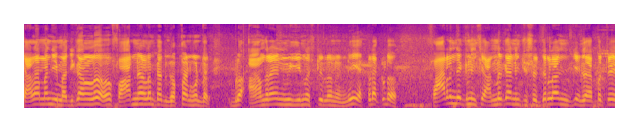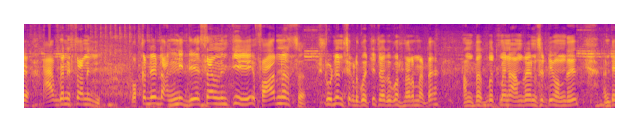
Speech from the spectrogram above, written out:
చాలామంది ఈ మధ్యకాలంలో ఫారెన్ వెళ్ళడం పెద్ద గొప్ప అనుకుంటారు. ఇప్పుడు ఆంధ్ర యూనివర్సిటీలోనండి ఎక్కడెక్కడో ఫారెన్ దగ్గర నుంచి అమెరికా నుంచి స్విట్జర్లాండ్ నుంచి లేకపోతే ఆఫ్ఘనిస్తాన్ నుంచి ఒక్కటంటే అన్ని దేశాల నుంచి ఫారినర్స్ స్టూడెంట్స్ ఇక్కడికి వచ్చి చదువుకుంటున్నారన్నమాట. అంత అద్భుతమైన ఆంధ్ర యూనివర్సిటీ ఉంది. అంటే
